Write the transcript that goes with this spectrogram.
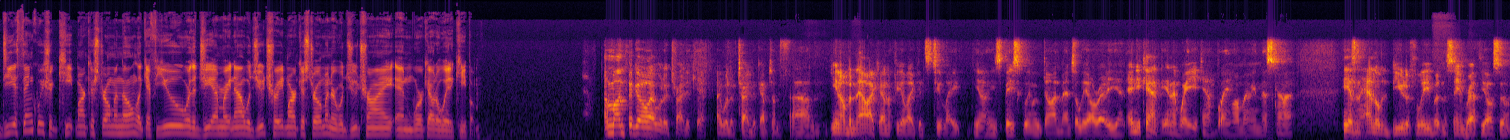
Do you think we should keep Marcus Stroman though? Like, if you were the GM right now, would you trade Marcus Stroman, or would you try and work out a way to keep him? A month ago, I would have tried to keep. I would have tried to kept him. Um, you know, but now I kind of feel like it's too late. You know, he's basically moved on mentally already, and, and you can't, in a way, you can't blame him. I mean, this kind of he hasn't handled it beautifully, but in the same breath, he also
